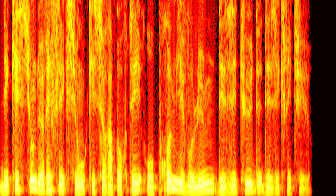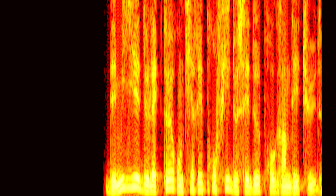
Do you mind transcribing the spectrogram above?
des questions de réflexion qui se rapportaient au premier volume des études des Écritures. Des milliers de lecteurs ont tiré profit de ces deux programmes d'études,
